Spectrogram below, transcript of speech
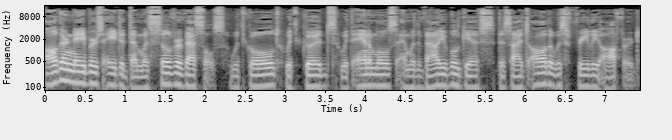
All their neighbors aided them with silver vessels, with gold, with goods, with animals, and with valuable gifts, besides all that was freely offered.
